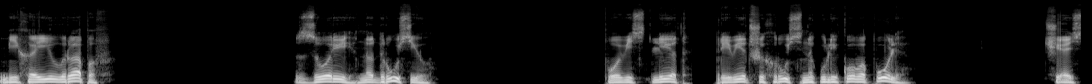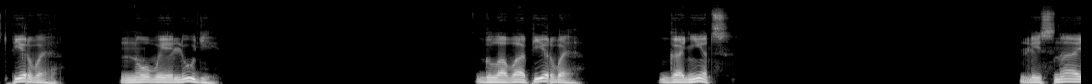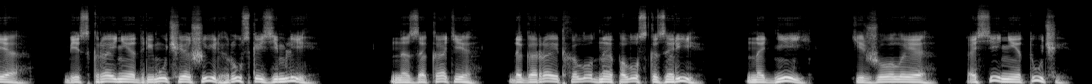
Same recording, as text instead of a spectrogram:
Михаил Рапов. Зори над Русью. Повесть лет, приведших Русь на Куликово поле. Часть первая. Новые люди. Глава первая. Гонец. Лесная, бескрайняя дремучая ширь русской земли. На закате догорает холодная полоска зари, над ней тяжелые осенние тучи.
